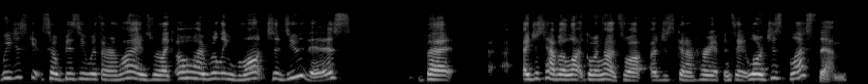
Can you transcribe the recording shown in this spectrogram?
we just get so busy with our lives. We're like oh i really want to do this but i just have a lot going on so I- i'm just going to hurry up and say lord just bless them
